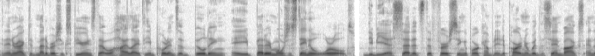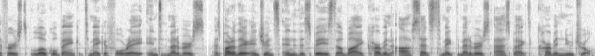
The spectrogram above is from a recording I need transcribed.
an interactive metaverse experience that will highlight the importance of building a better, more sustainable world. DBS said it's the first Singapore company to partner with the Sandbox and the first local bank to make a foray into the metaverse. As part of their entrance into the space, they'll buy carbon offsets to make the metaverse aspect carbon neutral.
